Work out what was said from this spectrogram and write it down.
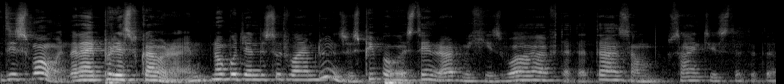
this moment, and I pressed camera, and nobody understood why I'm doing this. People were staring at me, his wife, ta ta ta, some scientist, ta ta ta,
